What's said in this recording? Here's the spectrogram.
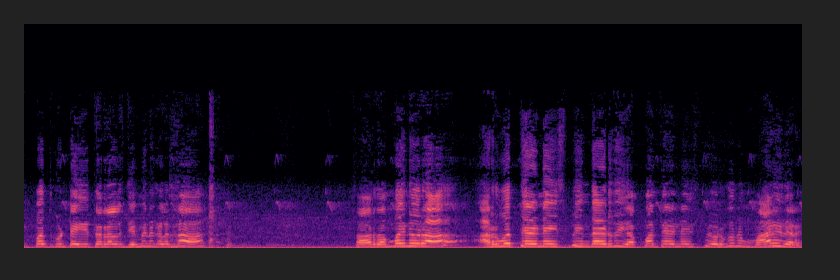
ಇಪ್ಪತ್ತು ಗುಂಟೆ ಈ ಥರ ಎಲ್ಲ ಜಮೀನುಗಳನ್ನು ಸಾವಿರದ ಒಂಬೈನೂರ ಅರವತ್ತೆರಡನೇ ಇಸ್ಪಿಯಿಂದ ಹಿಡಿದು ಎಪ್ಪತ್ತೆರಡನೇ ಇಸ್ಪಿವರೆಗೂ ಮಾರಿದ್ದಾರೆ.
